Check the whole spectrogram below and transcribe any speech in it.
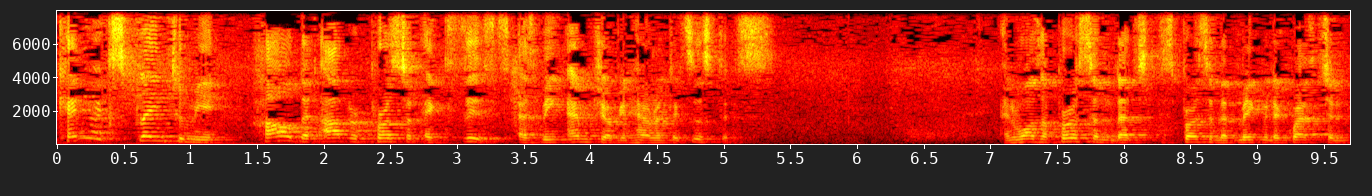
can you explain to me how that other person exists as being empty of inherent existence? And was a person that this person that made me the question,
